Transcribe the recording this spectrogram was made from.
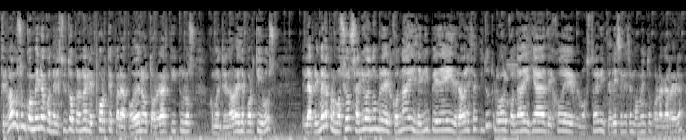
Firmamos un convenio con el Instituto Peruano del Deporte para poder otorgar títulos como entrenadores deportivos. La primera promoción salió a nombre del CONADIS, del IPD y de la ONG Actitud. Luego el CONADIS ya dejó de mostrar interés en ese momento por la carrera.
